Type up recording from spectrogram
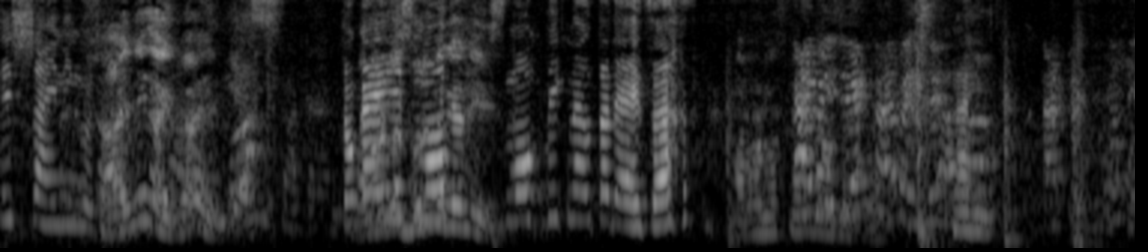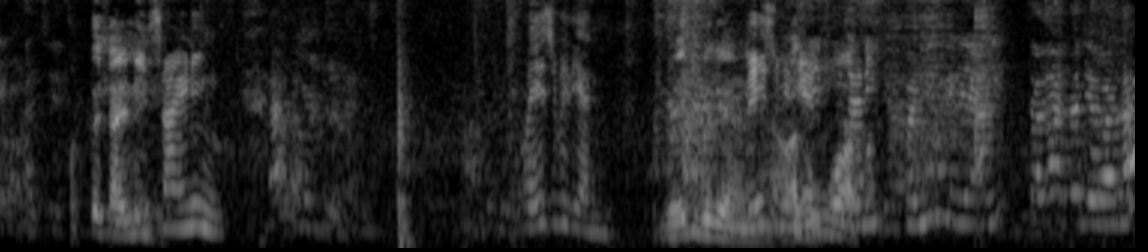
ते शायनिंग होत. शायनिंग आहे काय? तो मला काही वाटलं दूध स्मोक बिर्याणी. स्मोक बीक नव्हता द्यायचा. मला वाटलं स्मेल काय द्यावं पाहिजे? आहे. काय पाहिजे? नाही. ताट पाहिजे का प्लेट पाहिजे फक्त shining shining veg biryani. Veg biryani. Veg आज बिर्याणी. उपवास. आणि पनीर बिर्याणी. चला आता जेवायला.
